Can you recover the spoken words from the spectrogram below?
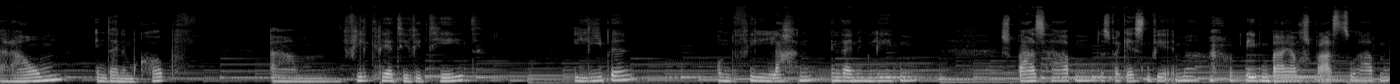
Raum in deinem Kopf, ähm, viel Kreativität, Liebe und viel Lachen in deinem Leben. Spaß haben, das vergessen wir immer, nebenbei auch Spaß zu haben.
